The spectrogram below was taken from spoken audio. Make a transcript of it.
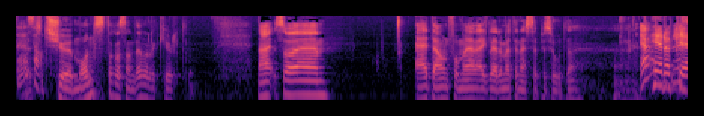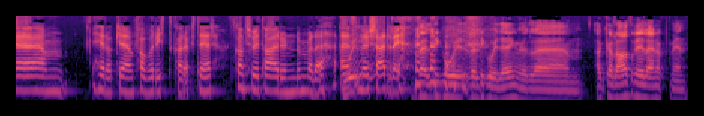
det er sant. sjømonster og sånn, det var litt kult. Nei, så eh, Jeg er down for mer. Jeg gleder meg til neste episode. Ja, Har dere, um, har dere en favorittkarakter? Kan ikke vi ta en runde med det? Jeg er så nysgjerrig. Veldig god, veldig god idé, Ingvild. Uh, Galadriel er nok min.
